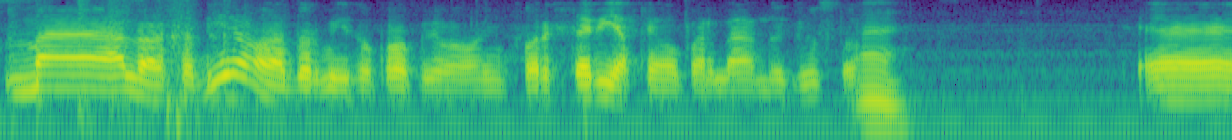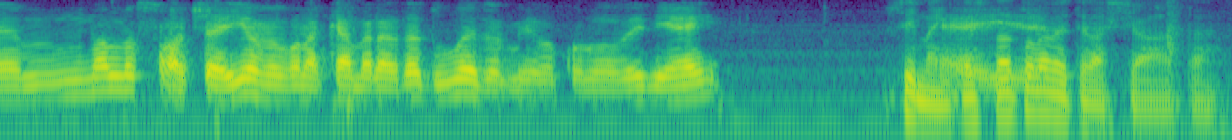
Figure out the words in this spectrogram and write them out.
Ma allora, Sabino non ha dormito proprio in foresteria, stiamo parlando, giusto? Eh, Ehm, non lo so, cioè io avevo una camera da due, dormivo con uno dei miei. sì, ma in che stato l'avete lasciata?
